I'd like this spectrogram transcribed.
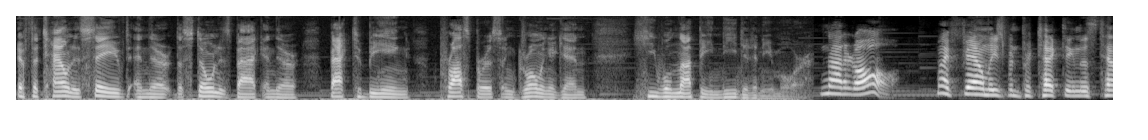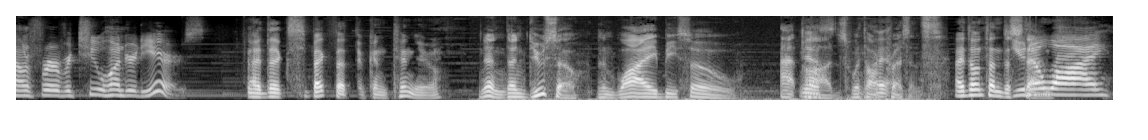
If the town is saved and they're, the stone is back and they're back to being prosperous and growing again, he will not be needed anymore. Not at all. My family's been protecting this town for over 200 years. I'd expect that to continue. Then, then do so. Then why be so at Yes, odds with our I- presence? I don't understand. You know why?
